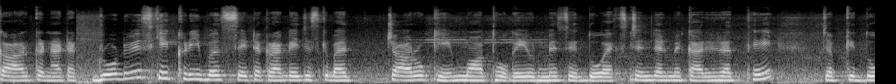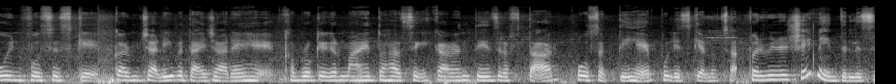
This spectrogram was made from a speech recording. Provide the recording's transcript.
कार कर्नाटक रोडवेज़ की खड़ी बस से टकरा गई, जिसके बाद चारों की मौत हो गई। उनमें से दो एक्सचेंजर में कार्यरत थे। जबकि दो इन्फोसिस के कर्मचारी बताए जा रहे हैं। खबरों के अगर माने तो हादसे के कारण तेज रफ्तार हो सकती है पुलिस के अनुसार। परवीन सिंह नई दिल्ली से।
